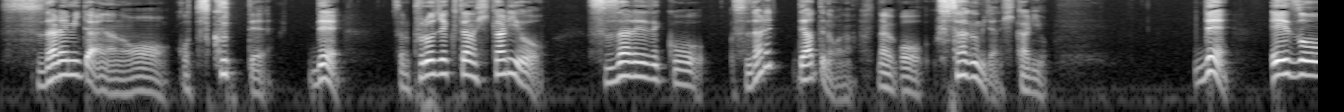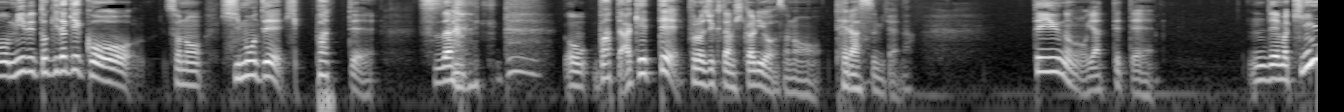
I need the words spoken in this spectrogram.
すだれみたいなのをこう作って、で、そのプロジェクターの光をすだれでこう、すだれってあってんのかな？なんかこう、塞ぐみたいな光を。で、映像を見るときだけこう、その紐で引っ張って、すだれ をバッて開けて、プロジェクターの光をその、照らすみたいな。っていうのをやってて、で、まあ、気にな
